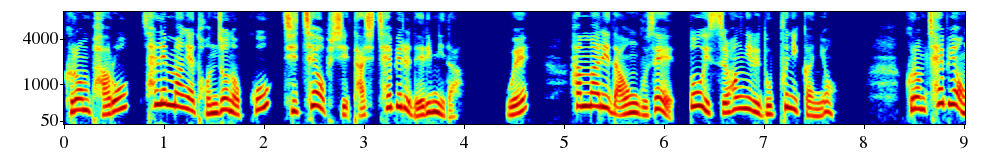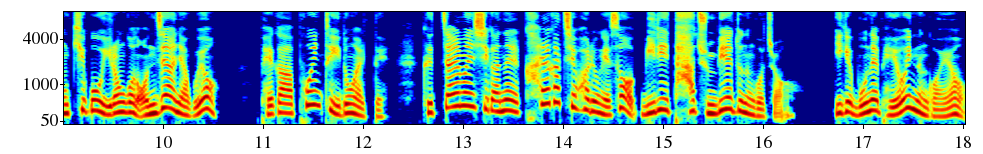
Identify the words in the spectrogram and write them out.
그럼 바로 살림망에 던져넣고 지체 없이 다시 채비를 내립니다. 왜? 한 마리 나온 곳에 또 있을 확률이 높으니까요. 그럼 채비 엉키고 이런 건 언제 하냐고요? 배가 포인트 이동할 때 그 짧은 시간을 칼같이 활용해서 미리 다 준비해두는 거죠. 이게 문에 배어 있는 거예요.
